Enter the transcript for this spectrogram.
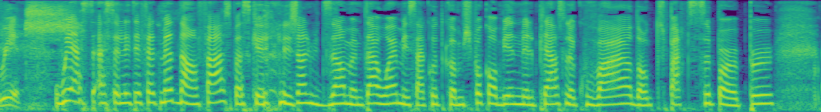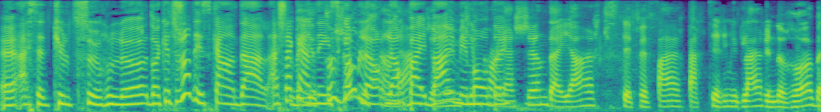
rich. Oui, elle, se l'était fait mettre d'en face parce que les gens lui disaient en même temps ouais, mais ça coûte comme je sais pas combien de mille pièces le couvert, donc tu participes un peu euh, à cette culture là. Donc il y a toujours des scandales. À chaque année, c'est comme leur, leur bye bye mais mon Kardashian d'ailleurs qui s'était fait faire par Terry Mugler une robe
